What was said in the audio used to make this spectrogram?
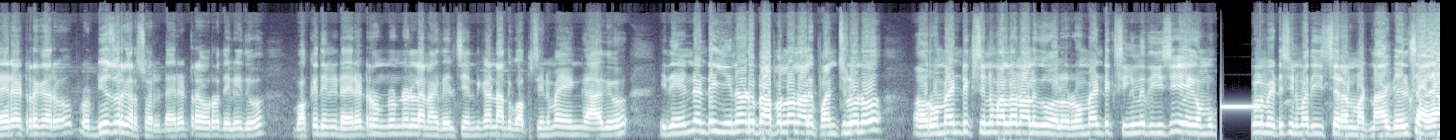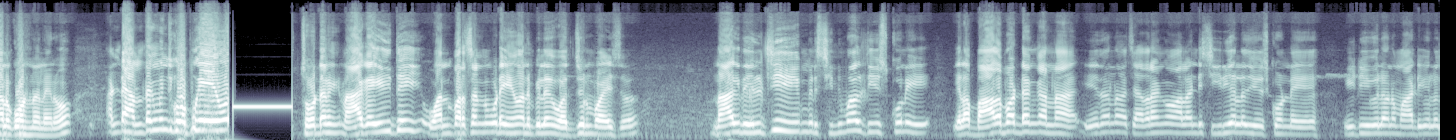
డైరెక్టర్ గారు ప్రొడ్యూసర్ గారు సారీ డైరెక్టర్ ఎవరో తెలీదు. ఒక్క దీని డైరెక్టర్ ఉండుండలే నాకు తెలిసి ఎందుకంటే అది గొప్ప సినిమా ఏం కాదు. ఇది ఏంటంటే ఈనాడు పేపర్లో నాలుగు పంచులోను రొమాంటిక్ సినిమాల్లో నాలుగు రొమాంటిక్ సీన్లు తీసి ముక్కులు పెట్టి సినిమా తీసారనమాట నాకు తెలిసి అదే అనుకుంటున్నాను నేను. అంటే అంతకుమించి గొప్పగా ఏమో చూడడానికి నాకైతే వన్ పర్సెంట్ కూడా ఏమనిపించలేదు అర్జున్ బాయ్స్. నాకు తెలిసి మీరు సినిమాలు తీసుకుని ఇలా బాధపడ్డం కన్నా ఏదైనా చదరంగం అలాంటి సీరియల్ చేసుకోండి ఈ టీవీలోనూ మా టీవీలో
